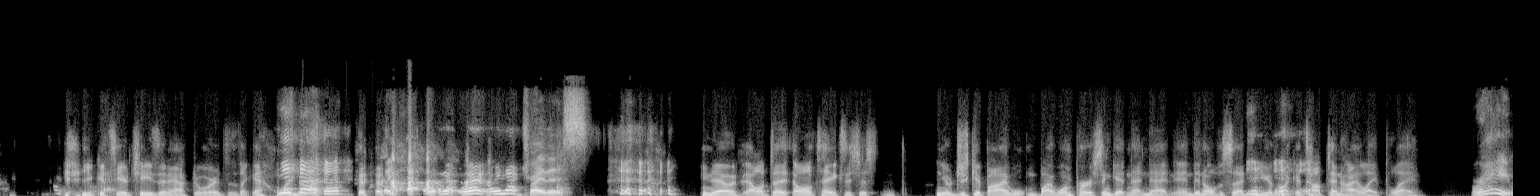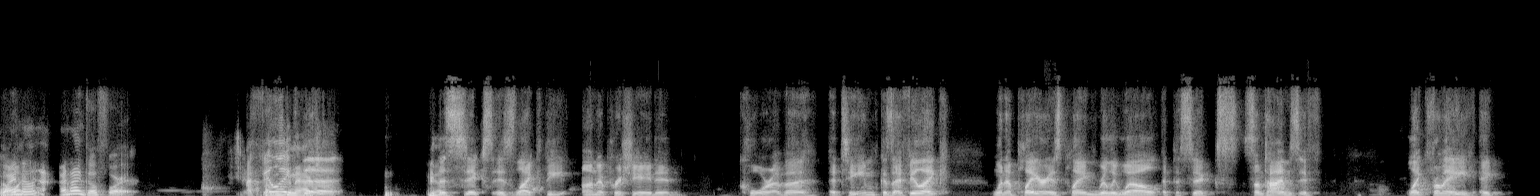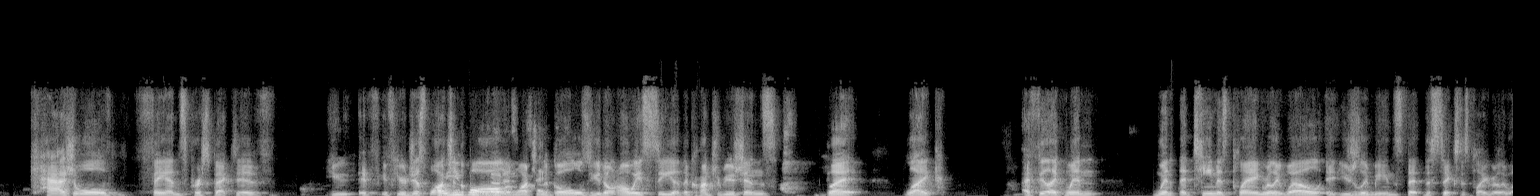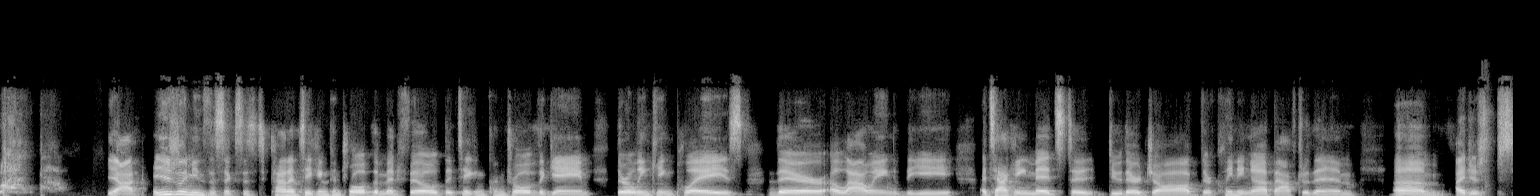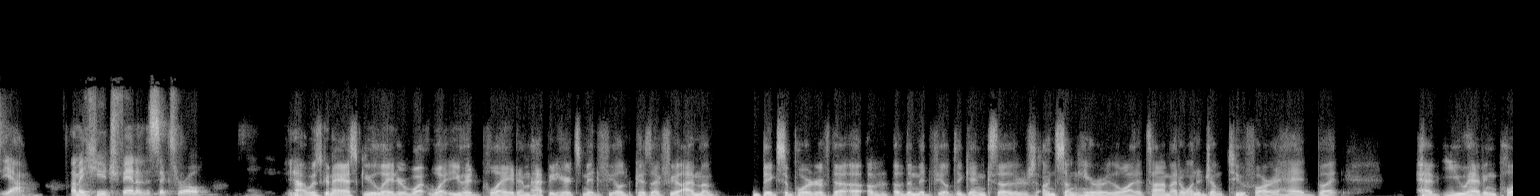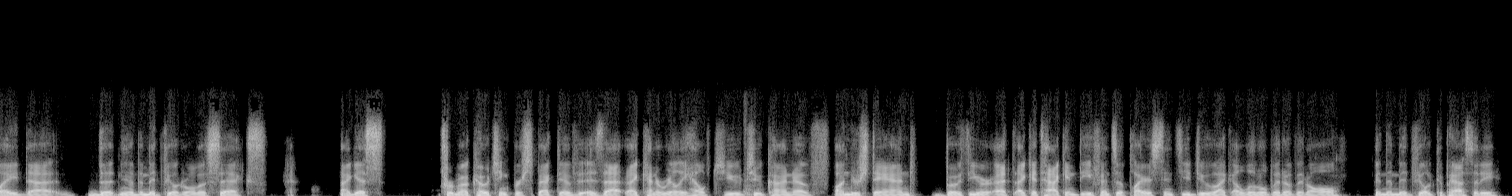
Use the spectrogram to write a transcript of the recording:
kick. You could see her cheesing afterwards. It's like, eh, why not? Like, why, not why, why not try this? You know, if all, ta- all it takes is just you know just get by by one person getting that net, and then all of a sudden you have like a top ten highlight play. right? I Why like not? it. Why not go for it? I feel was like the actually- the six is like the unappreciated core of a, a team because I feel like when a player is playing really well at the six, sometimes if like from a, a casual fans perspective, you if if you're just watching Oh, you the ball and watching the the goals, you don't always see the contributions. But like, I feel like when when the team is playing really well, it usually means that the six is playing really well. Yeah, it usually means the six is kind of taking control of the midfield. They've taken control of the game. They're linking plays. They're allowing the attacking mids to do their job. They're cleaning up after them. Um, I just, yeah, I'm a huge fan of the six role. Yeah, I was going to ask you later what what you had played. I'm happy to hear it's midfield because I feel I'm a big supporter of the uh, of, of the midfield again. because there's unsung heroes a lot of time. I don't want to jump too far ahead, but have you having played that the you know the midfield role of six? I guess from a coaching perspective, is that I kind of really helped you to kind of understand both your like attack and defensive players since you do like a little bit of it all in the midfield capacity?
